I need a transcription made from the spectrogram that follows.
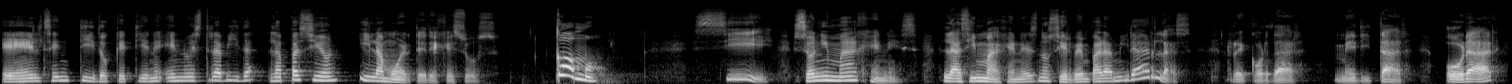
el sentido que tiene en nuestra vida la pasión y la muerte de Jesús. ¿Cómo? Sí, son imágenes. Las imágenes nos sirven para mirarlas, recordar, meditar, orar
